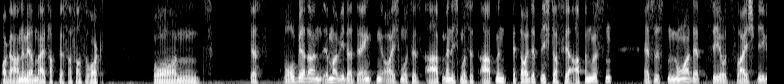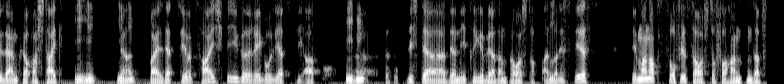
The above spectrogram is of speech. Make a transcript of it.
Organe werden einfach besser versorgt. Und das, wo wir dann immer wieder denken, oh, ich muss jetzt atmen, ich muss jetzt atmen, bedeutet nicht, dass wir atmen müssen. Es ist nur der CO2-Spiegel, der im Körper steigt. Mhm. Ja. Weil der CO2-Spiegel reguliert die Atmung. Mhm. Äh, das ist nicht der, der niedrige Wert an Sauerstoff. Also mhm. es ist immer noch so viel Sauerstoff vorhanden, dass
